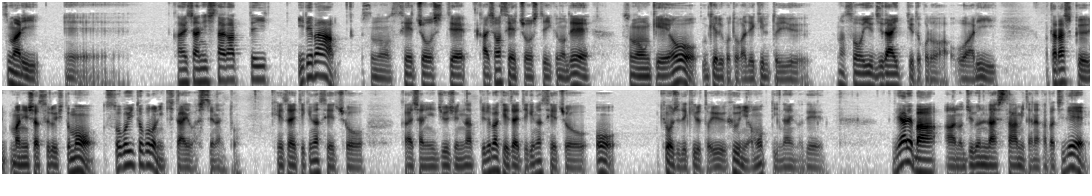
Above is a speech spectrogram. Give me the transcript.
つまり、えー、会社に従っていいればその成長して会社は成長していくのでその恩恵を受けることができるという、まあ、そういう時代っていうところは終わり新しく入社する人もそういうところに期待はしてないと。経済的な成長会社に従順になっていれば経済的な成長を享受できるというふうには思っていないのでであればあの自分らしさみたいな形で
